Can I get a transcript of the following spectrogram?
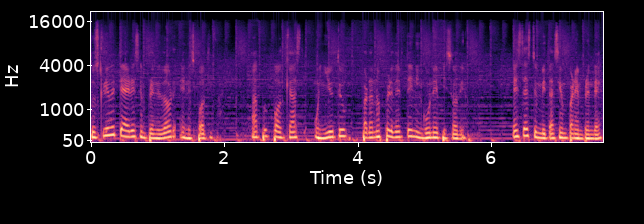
Suscríbete a Eres Emprendedor en Spotify, Apple Podcast o en YouTube para no perderte ningún episodio. Esta es tu invitación para emprender.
